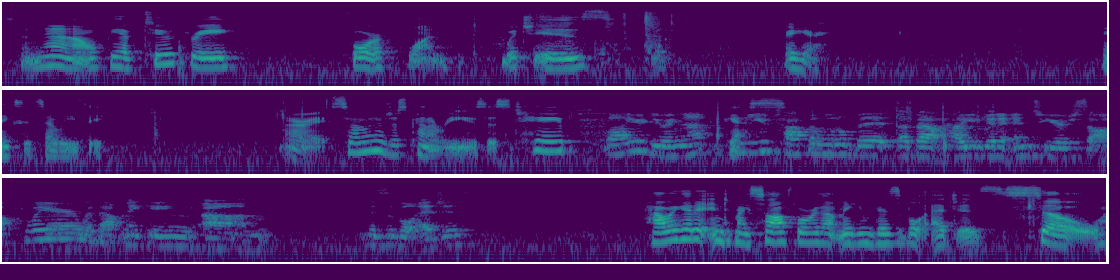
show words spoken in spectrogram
So now we have two, three, four, one, which is right here. Makes it so easy. All right, so I'm gonna just kind of reuse this tape. While you're doing that, can Yes. you talk a little bit about how you get it into your software without making um, visible edges? How I get it into my software without making visible edges. So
